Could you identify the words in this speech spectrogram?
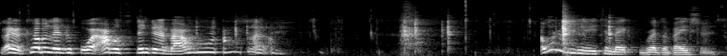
like a couple days before, I was thinking about. I was like, I wonder if we need to make reservations.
